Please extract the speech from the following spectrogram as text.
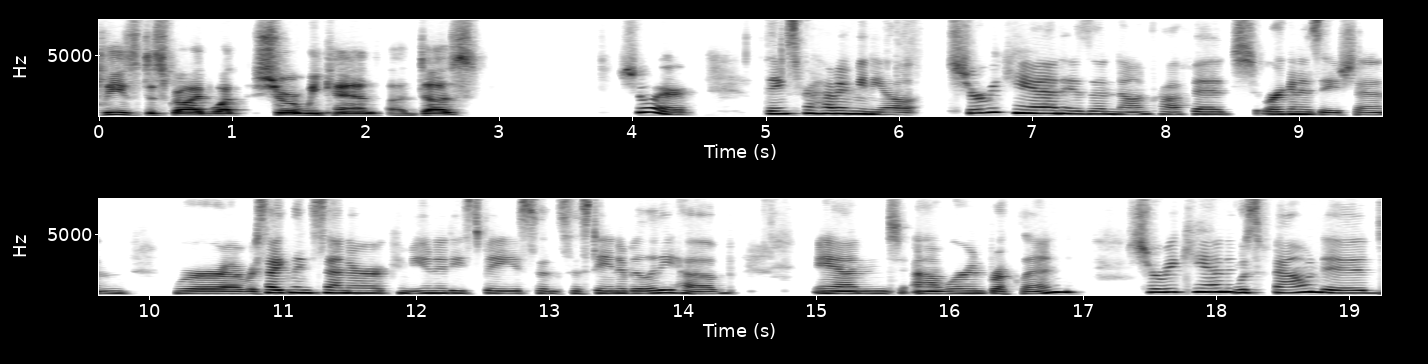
please describe what Sure We Can uh, does? Sure. Thanks for having me, Neil. Sure We Can is a nonprofit organization. We're a recycling center, community space, and sustainability hub. And uh, we're in Brooklyn. Sure We Can was founded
